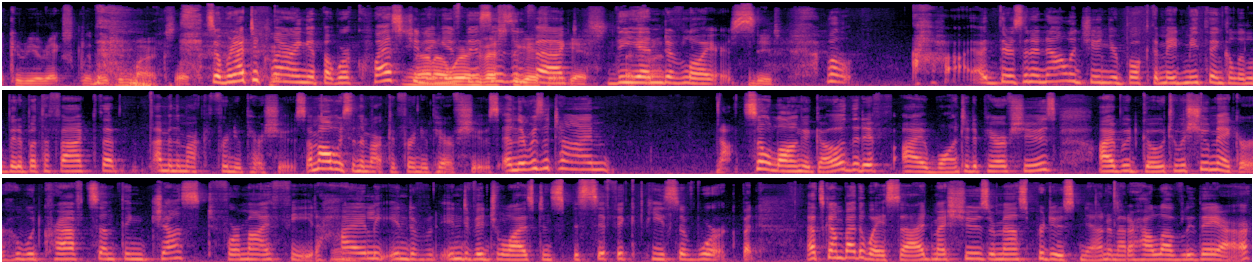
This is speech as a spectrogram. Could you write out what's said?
career exclamation mark. So, so we're not declaring it, but we're questioning no, no, if we're this is in fact yes, the end right. of lawyers. Indeed. Well, there's an analogy in your book that made me think a little bit about the fact that I'm in the market for a new pair of shoes. I'm always in the market for a new pair of shoes. And there was a time not so long ago that if I wanted a pair of shoes, I would go to a shoemaker who would craft something just for my feet, a mm. highly indiv individualized and specific piece of work. But that's gone by the wayside. My shoes are mass produced now, no matter how lovely they are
